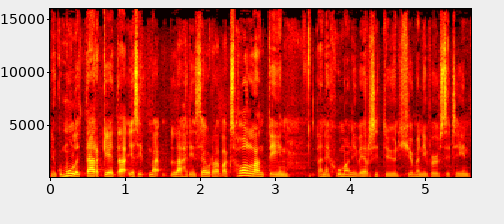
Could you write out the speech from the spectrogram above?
niin kuin mulle tärkeää. Ja sitten mä lähdin seuraavaksi Hollantiin, tänne Humaniversityyn, Humanivers,ityin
